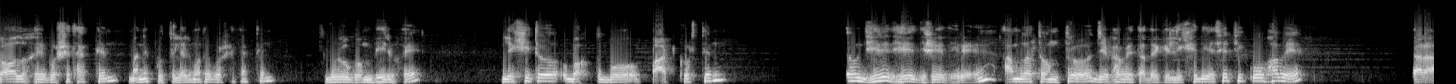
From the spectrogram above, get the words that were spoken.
ডল হয়ে বসে থাকতেন মানে পুতুলের মতো বসে থাকতেন, গুরু গম্ভীর হয়ে লিখিত বক্তব্য পাঠ করতেন এবং ধীরে ধীরে ধীরে ধীরে আমলাতন্ত্র যেভাবে তাদেরকে লিখে দিয়েছে, ঠিক ওভাবে তারা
